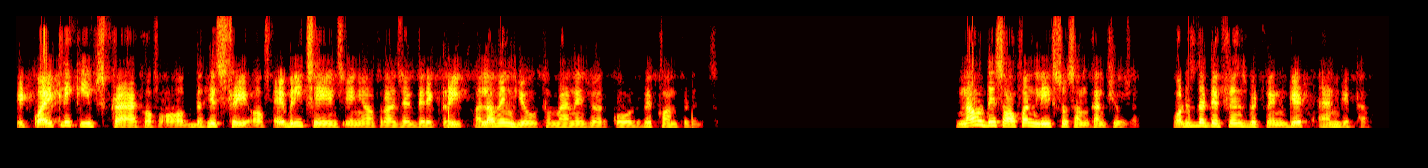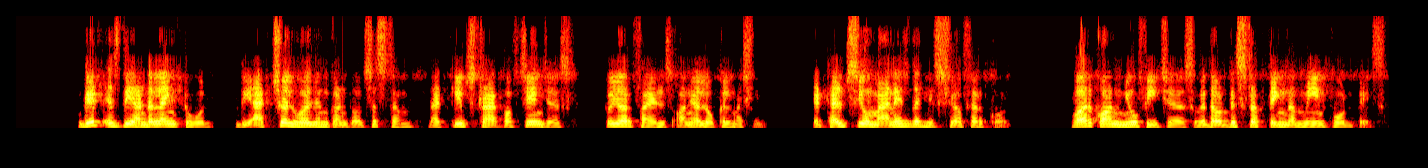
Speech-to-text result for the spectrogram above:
It quietly keeps track of, of the history of every change in your project directory, allowing you to manage your code with confidence. Now, this often leads to some confusion. What is the difference between Git and GitHub? Git is the underlying tool, the actual version control system that keeps track of changes to your files on your local machine. It helps you manage the history of your code, work on new features without disrupting the main code base,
